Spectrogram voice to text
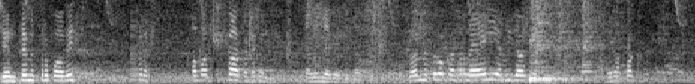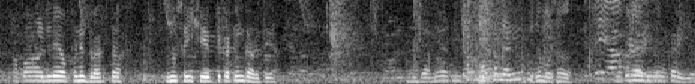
ਚਿੰਤੇ ਮਿੱਤਰੋ ਪਾਵੇ। ਫਿਰ ਆਪਾਂ ਘਾਹ ਕੱਟ ਕਰੀਏ ਚਲੋ ਲੈ ਕੇ ਕਿੰਨਾ ਪਰ ਮਿੱਤਰੋ ਕਟਰ ਲੈ ਆਈ ਅਸੀਂ ਜਾ ਕੇ ਫਿਰ ਆਪਾਂ ਆਪਾਂ ਜਿਹੜੇ ਆਪਣੇ ਦਰਖਤ ਆ ਉਹਨੂੰ ਸਹੀ ਸ਼ੇਪ 'ਚ ਕਟਿੰਗ ਕਰਦੇ ਆ। ਆ ਅਸੀਂ। ਮੋਟਰ ਲੈ ਲਈ ਕਿਸੇ ਮੋਟਰ ਦਾ ਮੋਟਰ ਘਰੇ ਆ।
